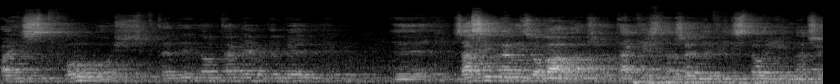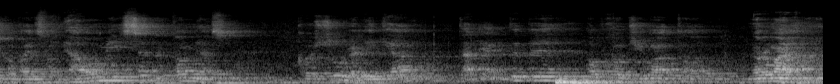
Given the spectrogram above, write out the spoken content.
państwowość wtedy no tak jak gdyby zasygnalizowała, że takie zdarzenie w historii naszego państwa miało miejsce, natomiast Kościół, religia tak jak gdyby obchodziła to normalnie.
